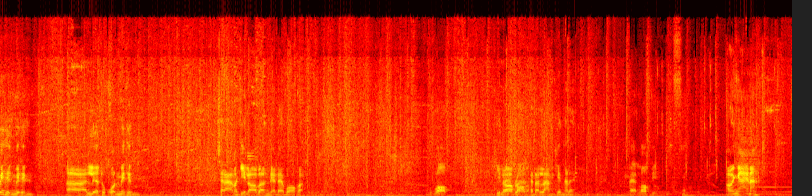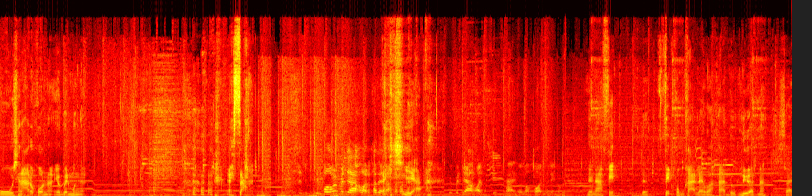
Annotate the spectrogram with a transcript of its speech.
ไม่ถึงไม่ถึงอ่าเลือดทุกคนไม่ถึง ชนะมากี่รอบบ้างแต่ได้บล็อกอะ ทุกรอบกี่รอบแปดรละอบก็ด้านล่างเขียนเท่าไหร่แปดรอบติดเอาง่ายๆนะ กูชนะทุกคนอะยกเว้นมึงอะ ไอ้สัสพี่มองไม่ปัญญาอ่อนเข้าใจไอ้ไหมเหี้ยไม่ปัญญาอ่อนคิดขายตัวละครอะไรก็ไม่เดี๋ยวนะฟิต เดี๋ยวฟิตผมขาดอะไรวะ ขาดดูดเลือดนะ ใส่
